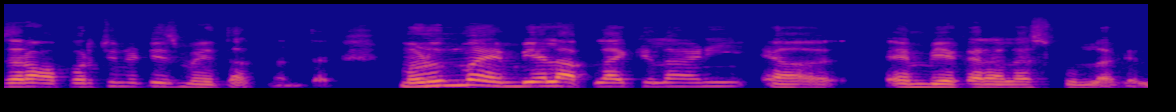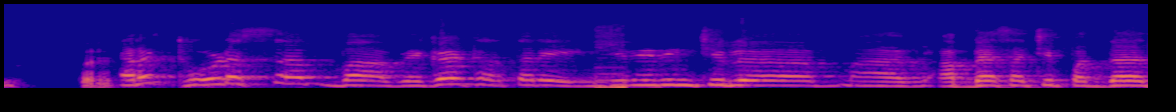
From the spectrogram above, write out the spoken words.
जरा ऑपॉर्च्युनिटीज मिळतात नंतर. म्हणून मग एमबीए ला अप्लाय केलं आणि एमबीए करायला स्कूलला गेलो. कारण थोडस वेगळं ठरतं रे. इंजिनिअरिंगची अभ्यासाची पद्धत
